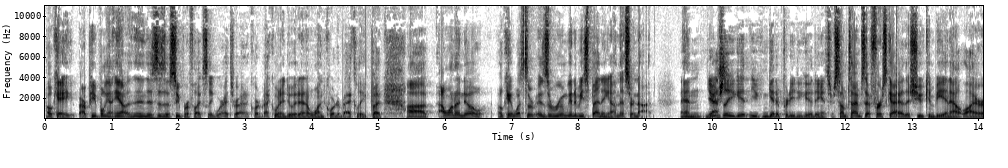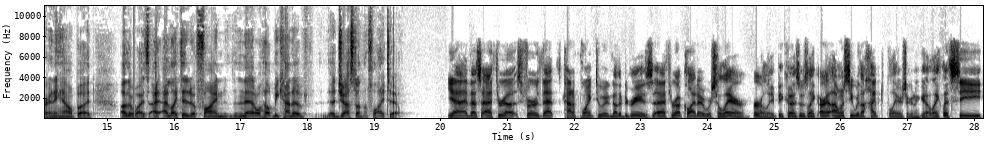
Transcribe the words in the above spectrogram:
okay, are people going to, you know, and this is a super flex league where I throw out a quarterback. I wouldn't do it in a one quarterback league, but uh, I want to know, okay, what's the, is the room going to be spending on this or not? And yes. usually you get, you can get a pretty good answer. Sometimes that first guy out of the shoe can be an outlier anyhow, but otherwise I, I like to define, and that'll help me kind of adjust on the fly too. Yeah, that's I threw out for that kind of point to another degree is I threw out Clyde Edwards-Helaire early because it was like, all right, I want to see where the hyped players are going to go. Like, let's see,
